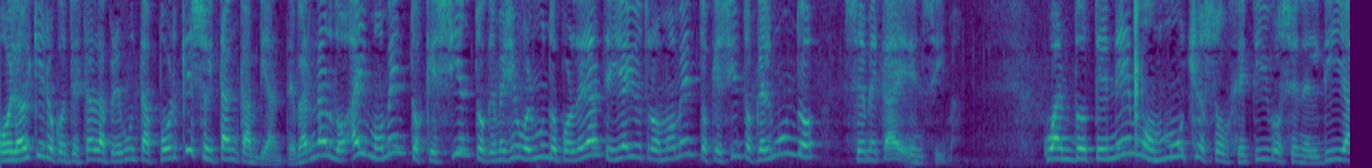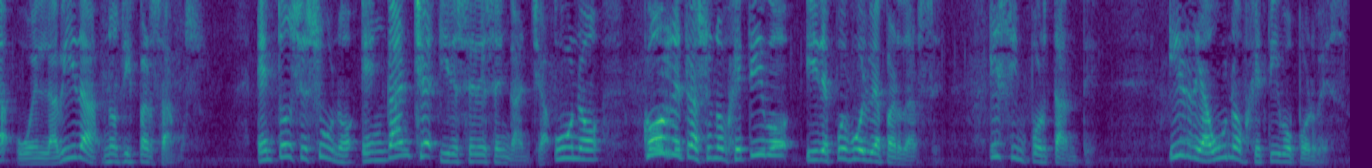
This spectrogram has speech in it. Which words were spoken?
Hola, hoy quiero contestar la pregunta, ¿por qué soy tan cambiante? Bernardo, hay momentos que siento que me llevo el mundo por delante y hay otros momentos que siento que el mundo se me cae encima. Cuando tenemos muchos objetivos en el día o en la vida, nos dispersamos. Entonces uno engancha y se desengancha. Uno corre tras un objetivo y después vuelve a perderse. Es importante ir de a un objetivo por vez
